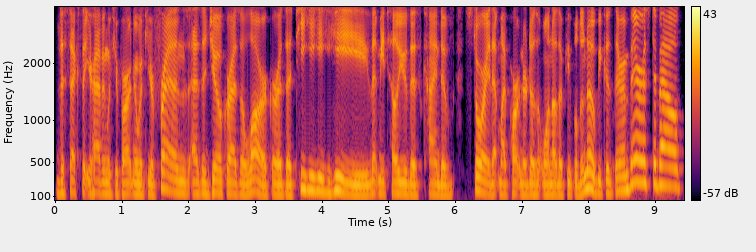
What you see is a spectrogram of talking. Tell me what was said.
the sex that you're having with your partner with your friends as a joke or as a lark or as a tee hee hee hee let me tell you this kind of story that my partner doesn't want other people to know because they're embarrassed about.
